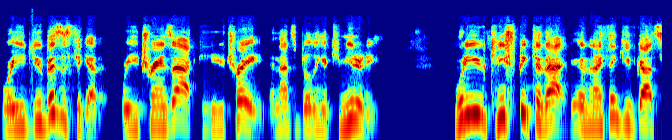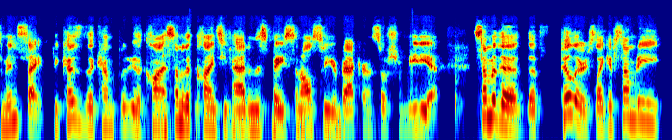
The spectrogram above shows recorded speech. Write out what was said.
where you do business together, where you transact you trade, and that's building a community. What do you can you speak to that? And i think you've got some insight because of the company the client some of the clients you've had in the space and also your background in social media. Some of the the pillars like if somebody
